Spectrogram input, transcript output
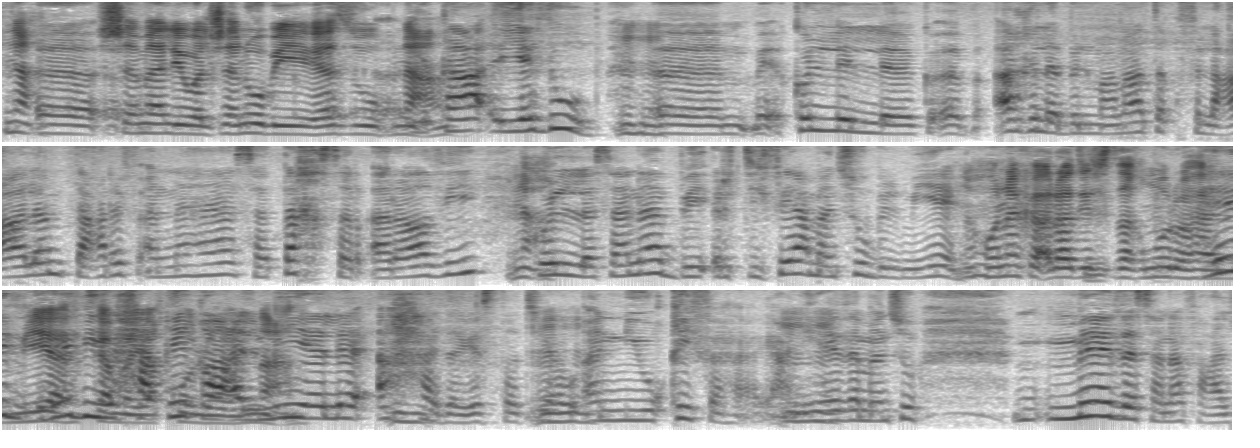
نعم. آه، الشمالي والجنوبي يذوب نعم. يقع- يذوب. كل أغلب المناطق في العالم تعرف أنها ستخسر أراضي نعم. كل سنة بارتفاع منسوب المياه. هناك أراضي ستغمرها هذه المياه هذه كما حقيقة يقولون. علمية نعم. لا أحد يستطيع أن يوقفها. يعني هذا منسوب. ماذا سنفعل؟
